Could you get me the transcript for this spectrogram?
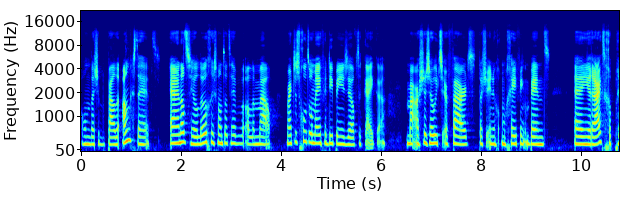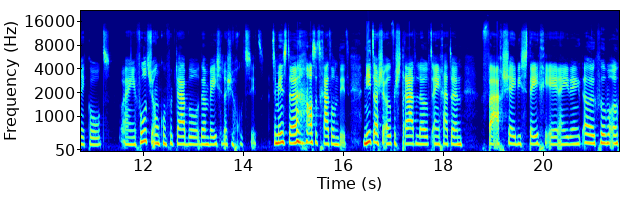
omdat je bepaalde angsten hebt. En dat is heel logisch, want dat hebben we allemaal. Maar het is goed om even diep in jezelf te kijken. Maar als je zoiets ervaart, dat je in een omgeving bent en je raakt geprikkeld en je voelt je oncomfortabel, dan weet je dat je goed zit. Tenminste, als het gaat om dit. Niet als je over straat loopt en je gaat een vaag shady steegje in en je denkt, oh, ik voel me,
